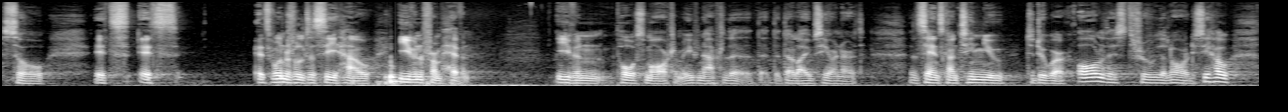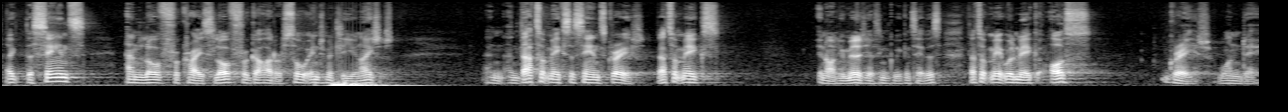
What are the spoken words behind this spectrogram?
So it's, it's, it's wonderful to see how, even from heaven, even post mortem, even after the, the, their lives here on earth. The saints continue to do work. All this through the Lord. You see how, like, the saints and love for Christ, love for God, are so intimately united. And, and that's what makes the saints great. That's what makes, in all humility, I think we can say this, that's what may, will make us great one day.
